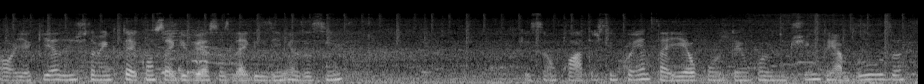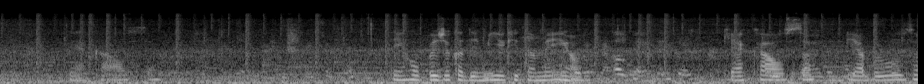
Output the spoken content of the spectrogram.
Ó, e aqui a gente também consegue ver essas legzinhas assim. Que são R$4,50. E é tem o conjuntinho, tem a blusa, tem a calça. Tem roupas de academia aqui também, ó. Que é a calça e a blusa.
